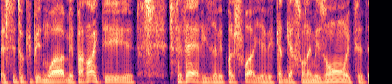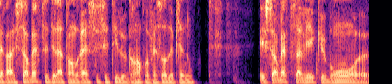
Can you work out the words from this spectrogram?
Elle s'est occupée de moi. Mes parents étaient sévères, ils n'avaient pas le choix. Il y avait quatre garçons à la maison, etc. Et Berthe, c'était la tendresse, et c'était le grand professeur de piano. Et Sœur Berthe savait que, bon, euh,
